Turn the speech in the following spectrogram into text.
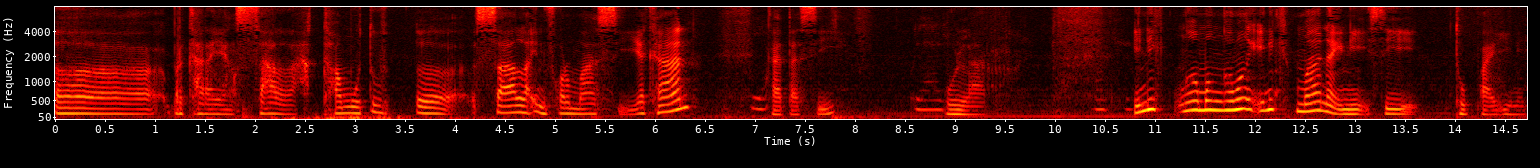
eh, perkara yang salah. Kamu tuh eh, salah informasi, ya kan? Kata si Ular. ular. Ini ngomong-ngomong ini ke mana ini si tupai ini?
